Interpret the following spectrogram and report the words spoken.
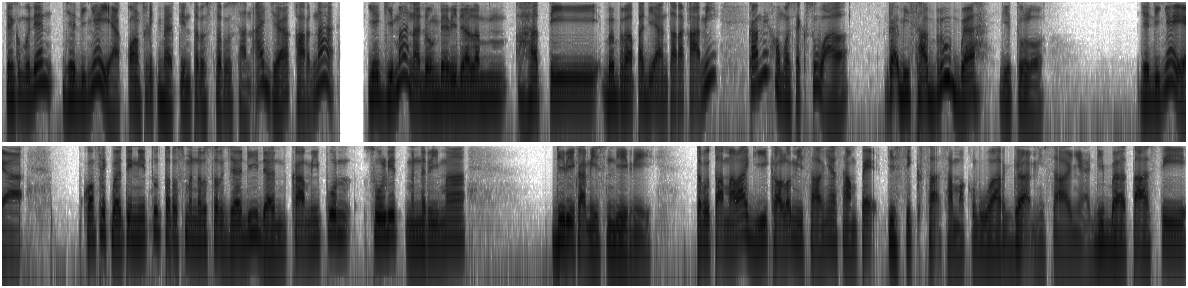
Dan kemudian jadinya ya konflik batin terus-terusan aja karena ya gimana dong dari dalam hati beberapa di antara kami, kami homoseksual, nggak bisa berubah gitu loh. Jadinya ya konflik batin itu terus-menerus terjadi dan kami pun sulit menerima diri kami sendiri. Terutama lagi kalau misalnya sampai disiksa sama keluarga misalnya, dibatasi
